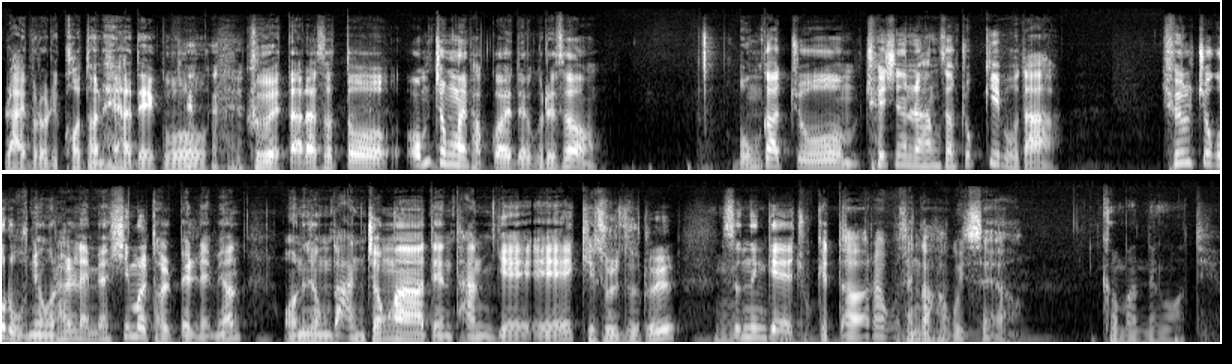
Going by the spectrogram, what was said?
라이브러리 걷어내야 되고 그거에 따라서 또 엄청 많이 바꿔야 되고 그래서 뭔가 좀 최신을 항상 쫓기보다 효율적으로 운영을 하려면 힘을 덜 빼려면 어느 정도 안정화된 단계의 기술들을 쓰는 게 좋겠다라고 생각하고 있어요. 그건 맞는 것 같아요.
